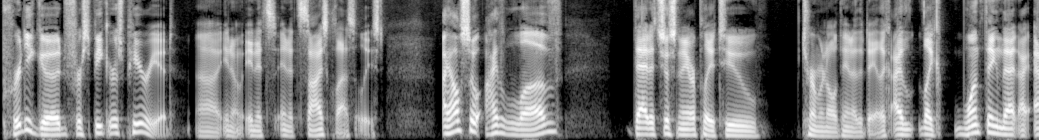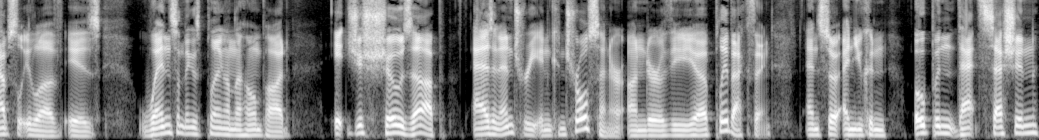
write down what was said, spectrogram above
pretty good for speakers. Period. Uh, you know, in its in its size class at least. I also I love that it's just an AirPlay 2 terminal at the end of the day. Like I like one thing that I absolutely love is when something is playing on the HomePod, it just shows up as an entry in Control Center under the uh, playback thing. And so and you can open that session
